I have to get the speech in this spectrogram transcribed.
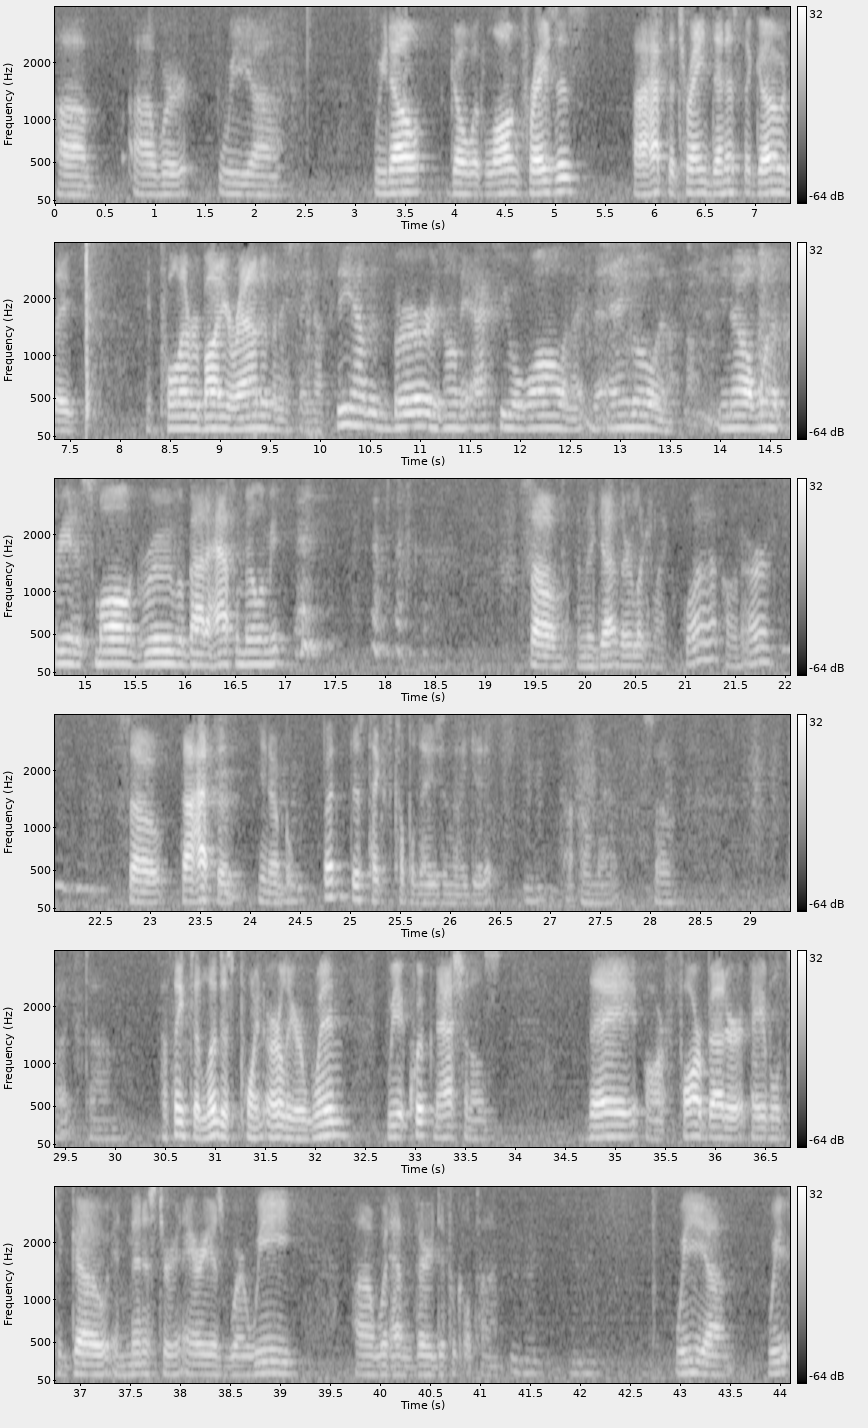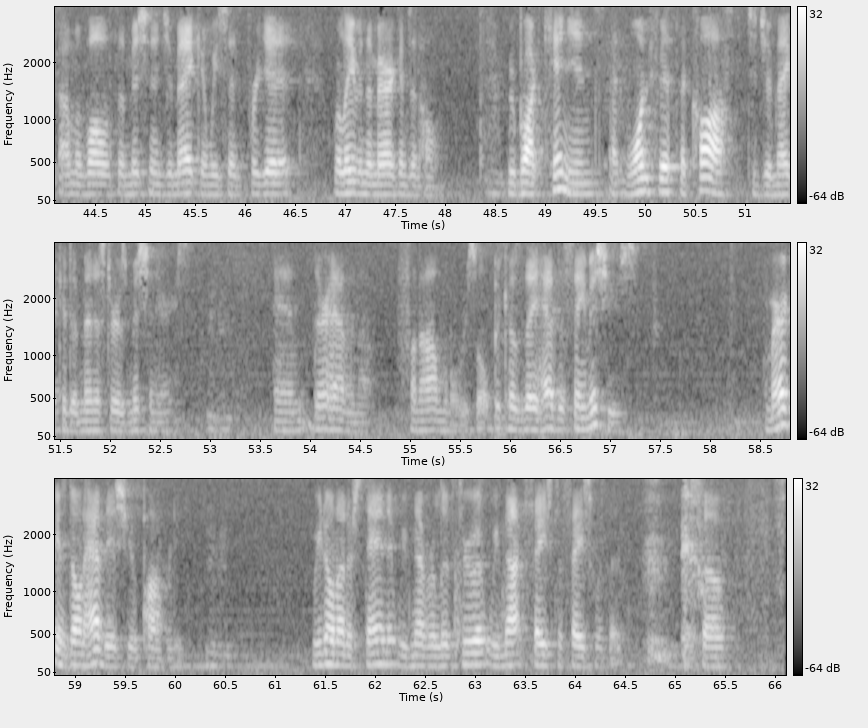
Um, uh, we're, we uh, we don't go with long phrases. I have to train dentists that go. They they pull everybody around them and they say, "Now see how this burr is on the axial wall and the angle, and you know I want to create a small groove about a half a millimeter." So and they got they're looking like, "What on earth?" So I have to, you know, but, but this takes a couple days and they get it on that. So, but um, I think to Linda's point earlier, when we equip nationals, they are far better able to go and minister in areas where we uh, would have a very difficult time. We, uh, we, I'm involved with a mission in Jamaica, and we said, forget it, we're leaving the Americans at home. We brought Kenyans at one fifth the cost to Jamaica to minister as missionaries, and they're having a phenomenal result because they have the same issues. Americans don't have the issue of poverty. We don't understand it. We've never lived through it. We're not face to face with it. So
